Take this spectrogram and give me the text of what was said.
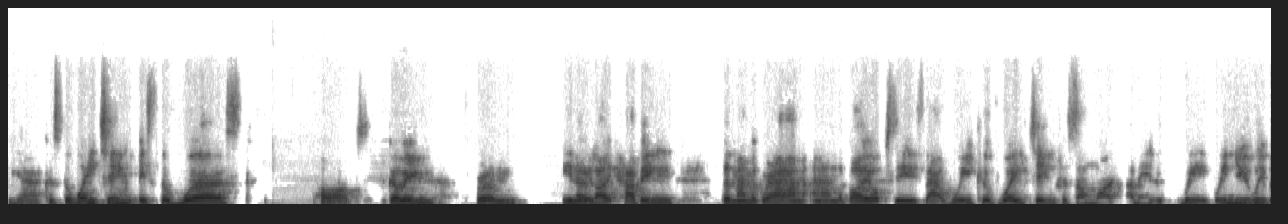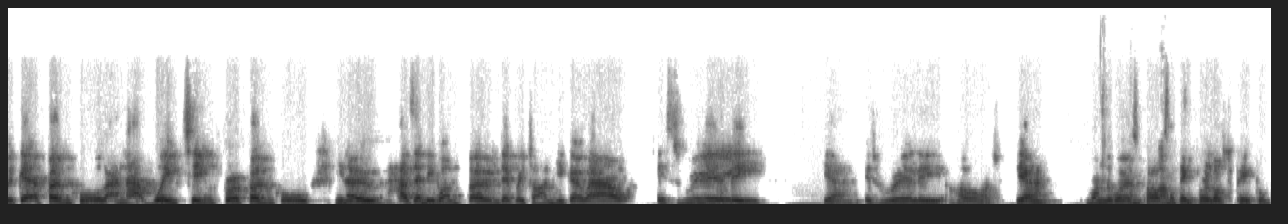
yeah because the waiting is the worst part. Going from you know like having the mammogram and the biopsies that week of waiting for someone i mean we we knew we would get a phone call and that waiting for a phone call you know mm. has anyone phoned every time you go out? It's really yeah it's really hard. Yeah one of the worst parts i think for a lot of people.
